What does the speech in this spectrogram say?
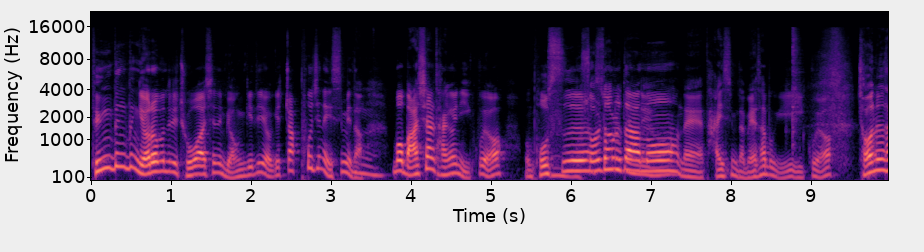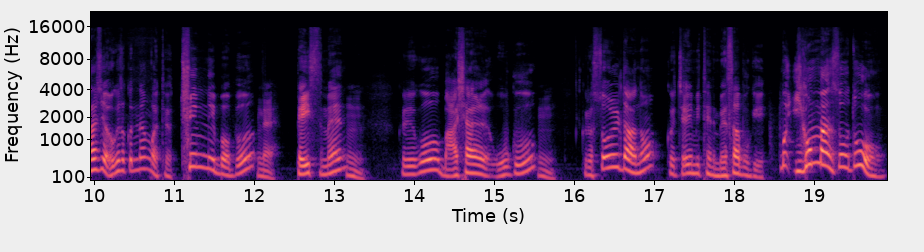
등등등 여러분들이 좋아하시는 명기들이 여기 쫙 포진해 있습니다. 음. 뭐 마샬 당연히 있고요. 뭐 보스, 음, Soldano도 Soldano, 네, 다 있습니다. Mesa Boogie 있고요. 저는 사실 여기서 끝난 것 같아요. Twin Reverb, 네, Bassman, 음, 그리고 마샬 59, 음. 그리고 Soldano, 그 제일 밑에는 Mesa Boogie. 뭐 이것만 써도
